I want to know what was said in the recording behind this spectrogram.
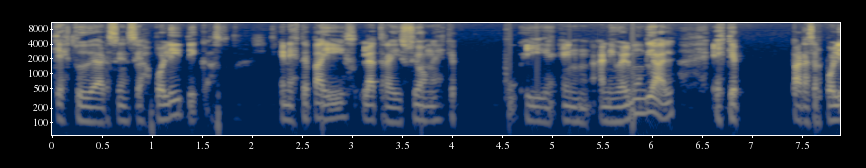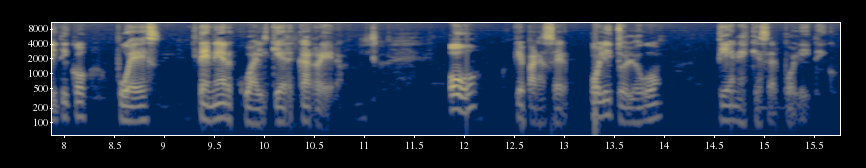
que estudiar ciencias políticas. En este país la tradición es que, y a nivel mundial, es que para ser político puedes tener cualquier carrera. O que para ser politólogo tienes que ser político.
